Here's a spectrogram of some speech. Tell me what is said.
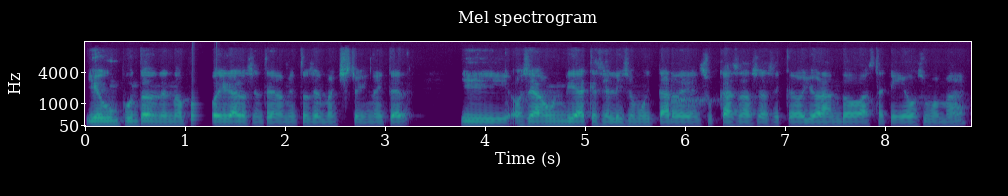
llegó un punto donde no pudo ir a los entrenamientos del Manchester United y, o sea, un día que se le hizo muy tarde en su casa, o sea, se quedó llorando hasta que llegó su mamá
